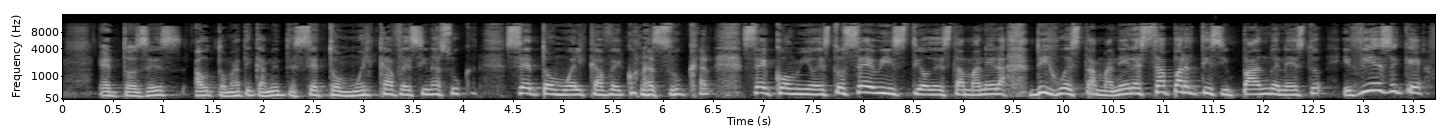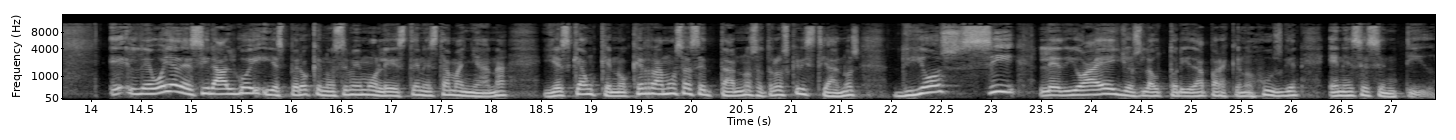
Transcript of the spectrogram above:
Entonces, automáticamente se tomó el café sin azúcar, se tomó el café con azúcar, se comió esto, se vistió de esta manera, dijo esta manera, está participando en esto. Y fíjese que eh, le voy a decir algo y, espero que no se me moleste en esta mañana, y es que aunque no querramos aceptar nosotros los cristianos, Dios sí le dio a ellos la autoridad para que nos juzguen en ese sentido.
